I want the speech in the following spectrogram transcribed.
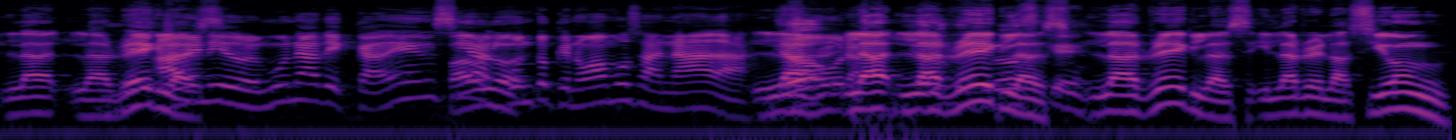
La- las ha venido en una decadencia Pablo, al punto que no vamos a nada. La- las reglas, que- las reglas y la relación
